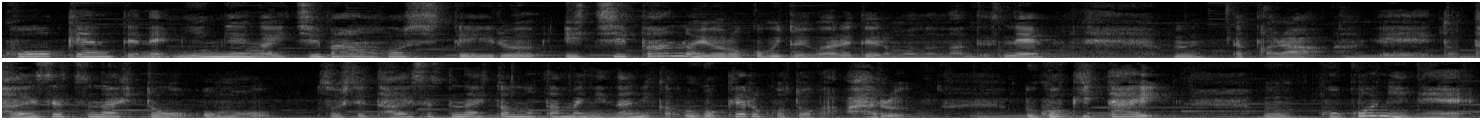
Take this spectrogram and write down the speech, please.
貢献ってね人間が一番欲している一番の喜びと言われているものなんですね。うん、だから、えーと、大切な人を思う。そして大切な人のために何か動けることがある。動きたい、うん、ここにね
